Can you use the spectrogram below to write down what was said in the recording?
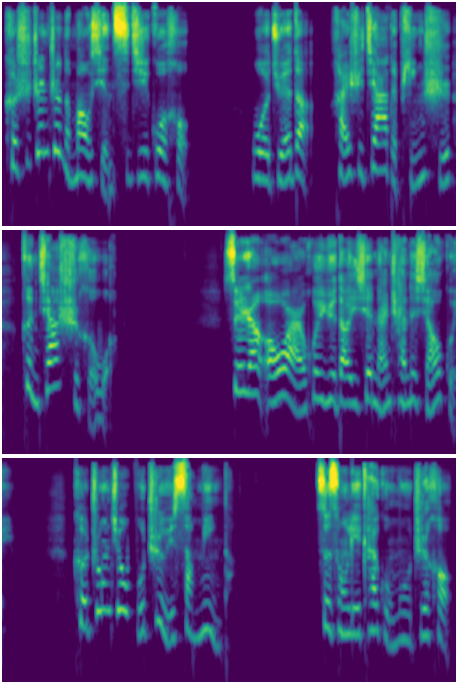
可是真正的冒险刺激过后，我觉得还是家的平时更加适合我。虽然偶尔会遇到一些难缠的小鬼，可终究不至于丧命的。自从离开古墓之后，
